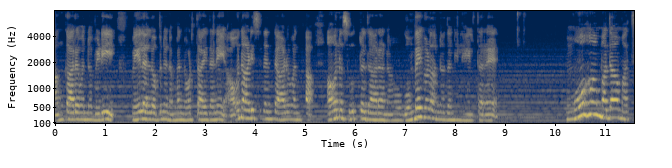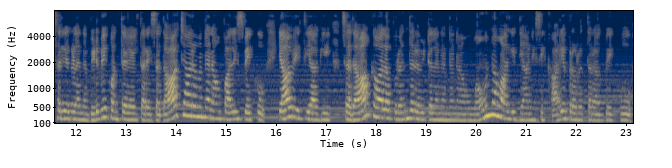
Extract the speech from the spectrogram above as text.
ಅಹಂಕಾರವನ್ನು ಬಿಡಿ. ಮೇಲಲ್ಲೊಬ್ನು ನಮ್ಮನ್ನ ನೋಡ್ತಾ ಇದ್ದಾನೆ. ಅವನು ಆಡಿಸಿದಂತೆ ಆಡುವಂತ ಅವನ ಸೂತ್ರಧಾರ ನಾವು ಗೊಂಬೆಗಳು ಅನ್ನೋದನ್ನ ಇಲ್ಲಿ ಹೇಳ್ತಾರೆ. ಮೋಹ ಮದ ಮಾತ್ಸರ್ಯಗಳನ್ನ ಬಿಡಬೇಕು ಅಂತ ಹೇಳ್ತಾರೆ. ಸದಾಚಾರವನ್ನ ನಾವು ಪಾಲಿಸ್ಬೇಕು. ಯಾವ ರೀತಿಯಾಗಿ? ಸದಾ ಕಾಲ ಪುರಂದರ ವಿಠಲನನ್ನ ನಾವು ಮೌನವಾಗಿ ಧ್ಯಾನಿಸಿ ಕಾರ್ಯಪ್ರವೃತ್ತರಾಗಬೇಕು.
